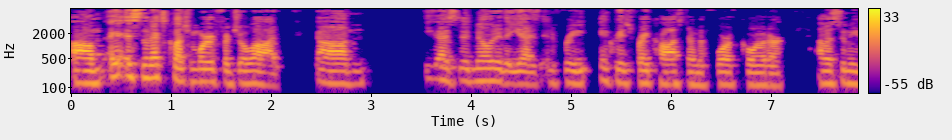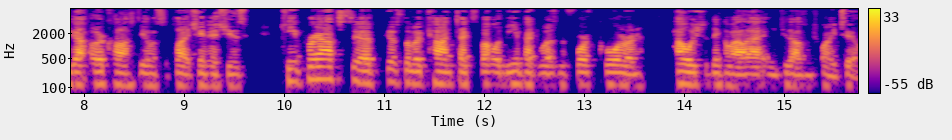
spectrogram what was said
Um, I guess the next question more for Jawad. Um, you guys noted that you guys increased freight costs in the fourth quarter. I'm assuming you got other costs dealing with supply chain issues. Can you perhaps give us a little bit of context about what the impact was in the fourth quarter and how we should think about that in 2022?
